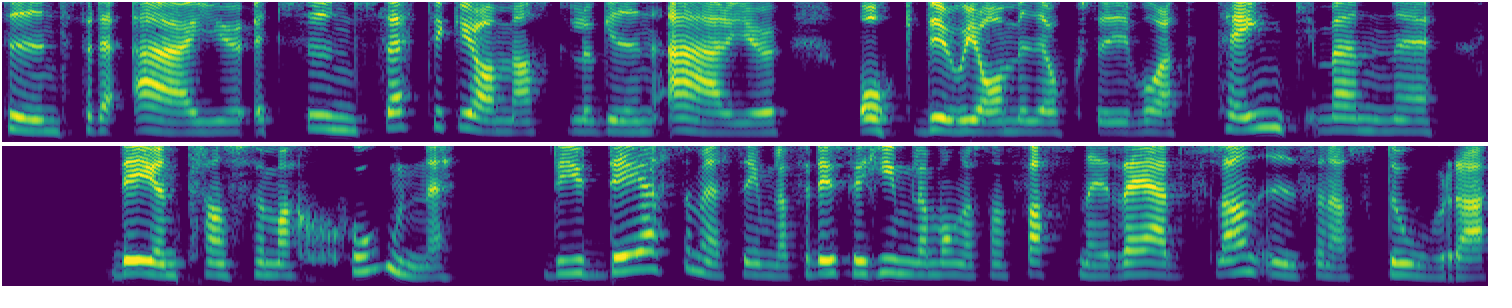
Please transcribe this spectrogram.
fint för det är ju ett synsätt tycker jag med astrologin är ju och du och jag Mia också i vårt tänk men eh, det är ju en transformation. Det är ju det som är så himla för det är så himla många som fastnar i rädslan i sådana här stora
